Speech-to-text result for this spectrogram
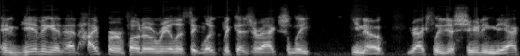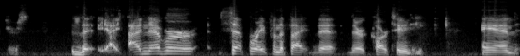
and giving it that hyper photorealistic look because you're actually you know you're actually just shooting the actors. The, I, I never separate from the fact that they're cartoony and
